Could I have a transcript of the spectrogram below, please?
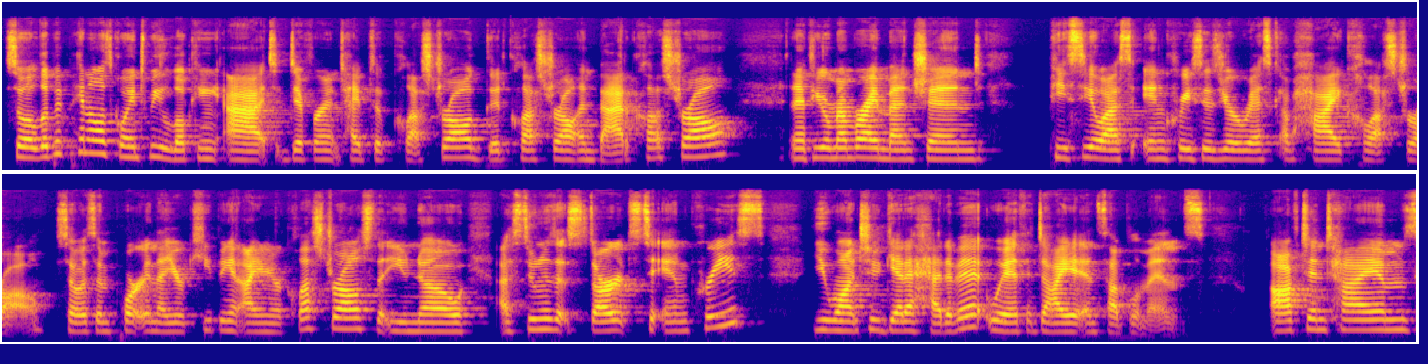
So, a lipid panel is going to be looking at different types of cholesterol, good cholesterol and bad cholesterol. And if you remember, I mentioned PCOS increases your risk of high cholesterol. So, it's important that you're keeping an eye on your cholesterol so that you know as soon as it starts to increase, you want to get ahead of it with diet and supplements. Oftentimes,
